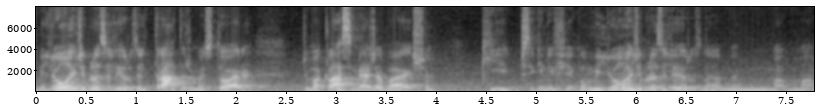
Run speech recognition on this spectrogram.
milhões de brasileiros. Ele trata de uma história de uma classe média baixa que significam milhões de brasileiros, né? uma, uma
